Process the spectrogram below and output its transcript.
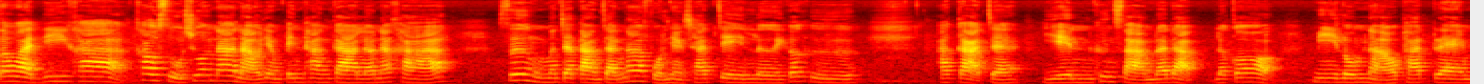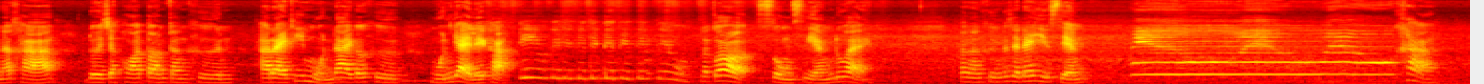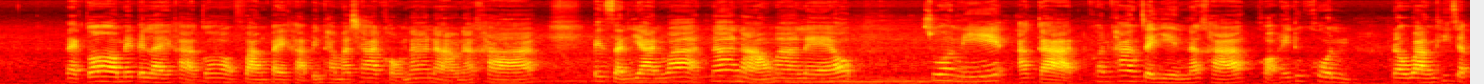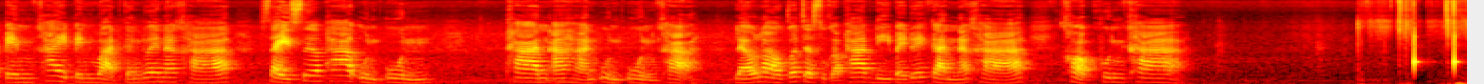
สวัสดีค่ะ เข้าสู่ช่วงหน้าหนาวอย่างเป็นทางการแล้วนะคะ ซึ่งมันจะต่างจากหน้าฝนอย่างชัดเจนเลยก็คือ อากาศจะเย็นขึ้น 3 ระดับ แล้วก็มีลมหนาวพัดแรงนะคะ โดยเฉพาะตอนกลางคืนอะไรที่หมุนได้ก็คือหมุนใหญ่เลยค่ะติ้วติ้วติ้วติ้วติ้วติ้วติ้วแล้วก็ส่งเสียงด้วย ตอนกลางคืนก็จะได้ยินเสียงวววววค่ะ แต่ก็ไม่เป็นไรค่ะ ก็ฟังไปค่ะ เป็นธรรมชาติของหน้าหนาวนะคะ เป็นสัญญาณว่าหน้าหนาวมาแล้ว ช่วงนี้อากาศค่อนข้างจะเย็นนะคะ ขอให้ทุกคนระวังที่จะเป็นไข้เป็นหวัดกันด้วยนะคะ ใส่เสื้อผ้าอุ่นๆ ทานอาหารอุ่นๆค่ะ แล้วเราก็จะสุขภาพดีไปด้วยกันนะคะ ขอบคุณค่ะ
